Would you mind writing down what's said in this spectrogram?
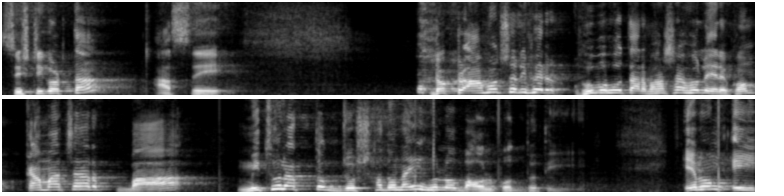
সৃষ্টিকর্তা আছে। ডক্টর আহমদ শরীফের হুবহু তার ভাষা হলো এরকম, কামাচার বা মিথুনাত্মক যোগ সাধনাই হলো বাউল পদ্ধতি। এবং এই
